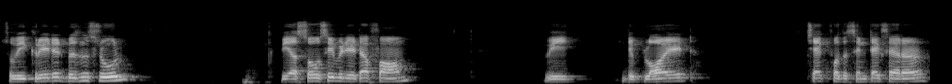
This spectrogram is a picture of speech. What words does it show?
So we created business rule. We associate with data form. We deploy it, check for the syntax error,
